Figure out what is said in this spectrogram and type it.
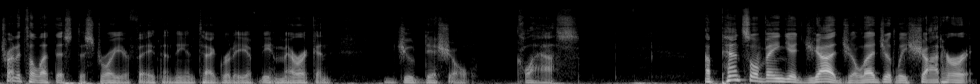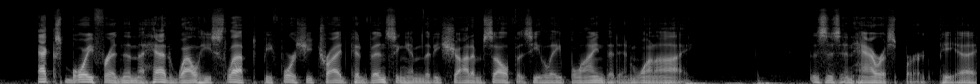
Try not to let this destroy your faith in the integrity of the American judicial class. A Pennsylvania judge allegedly shot her ex boyfriend in the head while he slept before she tried convincing him that he shot himself as he lay blinded in one eye. This is in Harrisburg, PA.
